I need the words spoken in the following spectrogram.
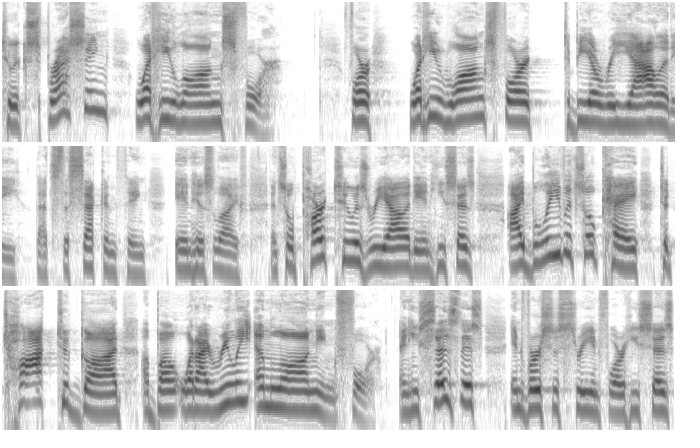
to expressing what he longs for. For what he longs for to be a reality. That's the second thing in his life. And so part two is reality. And he says, I believe it's okay to talk to God about what I really am longing for. And he says this in verses three and four. He says,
